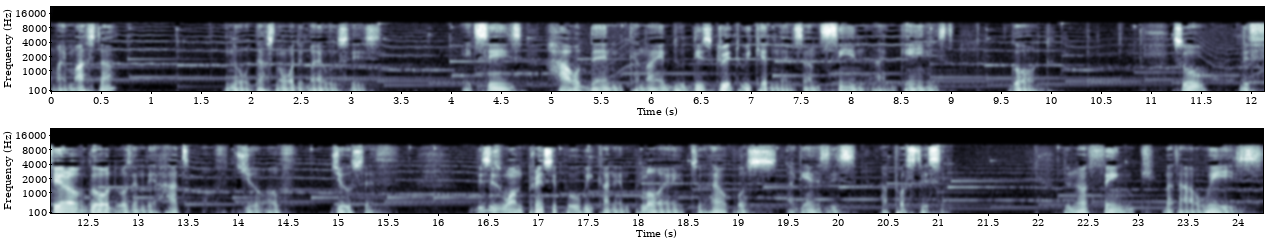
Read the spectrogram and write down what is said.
my master? No, that's not what the Bible says. It says, How then can I do this great wickedness and sin against God? So the fear of God was in the heart of, jo- of Joseph. This is one principle we can employ to help us against this apostasy. Do not think that our ways,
